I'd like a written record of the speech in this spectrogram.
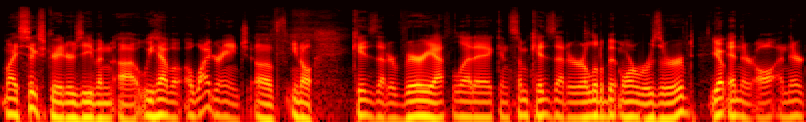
my sixth graders. Even uh, we have a, a wide range of you know kids that are very athletic and some kids that are a little bit more reserved. Yep. And they're all and they're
